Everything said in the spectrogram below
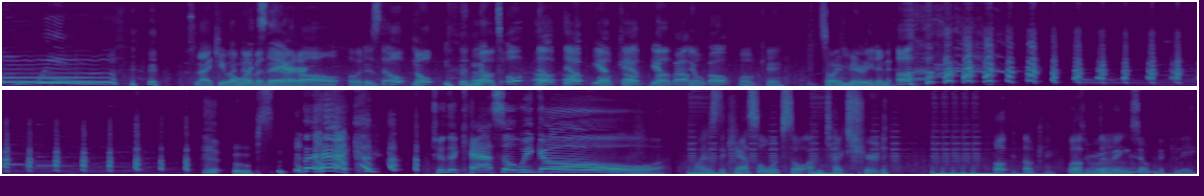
it's like you were Oh, never it's there. at all. Oh, it is. The, oh, nope. no, it's. Oh, oh, oh nope. yep, oh, yep, okay. yep, yep, oh, oh, nope. oh. Okay. So I married an. Oh. Oops. What the heck? to the castle we go. Why does the castle look so untextured? Oh, okay. Well, are moving so quickly.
